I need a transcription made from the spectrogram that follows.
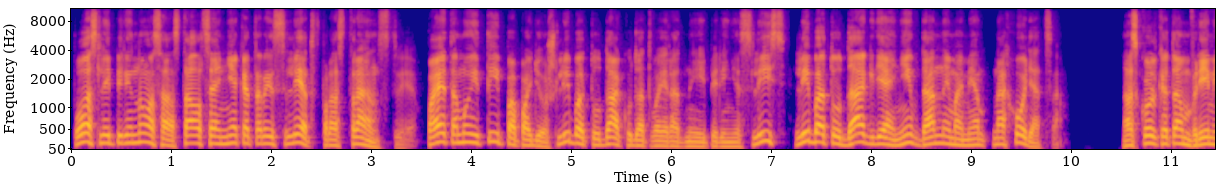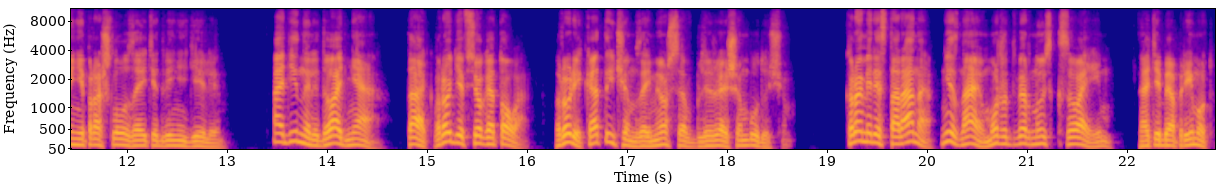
После переноса остался некоторый след в пространстве, поэтому и ты попадешь либо туда, куда твои родные перенеслись, либо туда, где они в данный момент находятся. А сколько там времени прошло за эти две недели? Один или два дня. Так, вроде все готово. Рорик, а ты чем займешься в ближайшем будущем? Кроме ресторана, не знаю, может вернусь к своим. А тебя примут?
